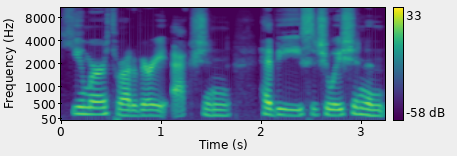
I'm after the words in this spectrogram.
humor throughout a very action-heavy situation and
